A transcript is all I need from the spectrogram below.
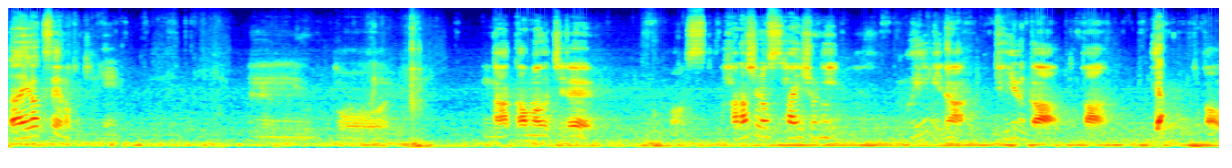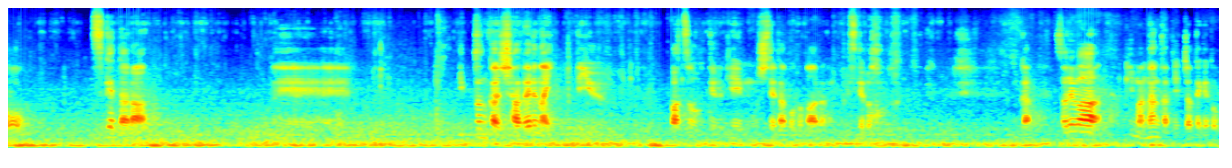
大学生の時に、うんと、仲間内で、話の最初に、無意味なっていうか、とか、いや、とかをつけたら、えー、1分間喋れないっていう罰を受けるゲームをしてたことがあるんですけど、それは、今なんかって言っちゃったけど、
